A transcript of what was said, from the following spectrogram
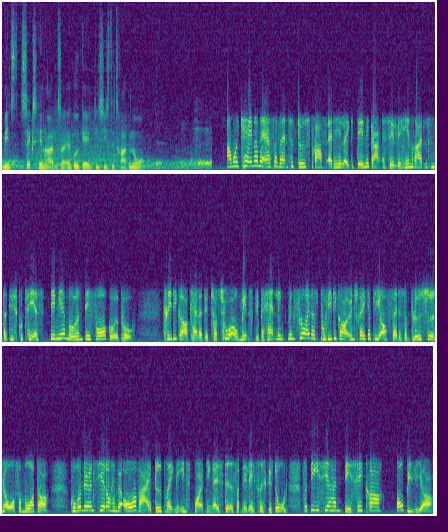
Mindst seks henrettelser er gået galt de sidste 13 år. Amerikanerne er så vant til dødsstraf, at det heller ikke denne gang er selve henrettelsen, der diskuteres. Det er mere måden, det er foregået på. Kritikere kalder det tortur og umenneskelig behandling, men Floridas politikere ønsker ikke at blive opfattet som blødsødende over for mordere. Guvernøren siger dog, at han vil overveje dødbringende indsprøjtninger i stedet for den elektriske stol, fordi, siger han, det er sikrere og billigere.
